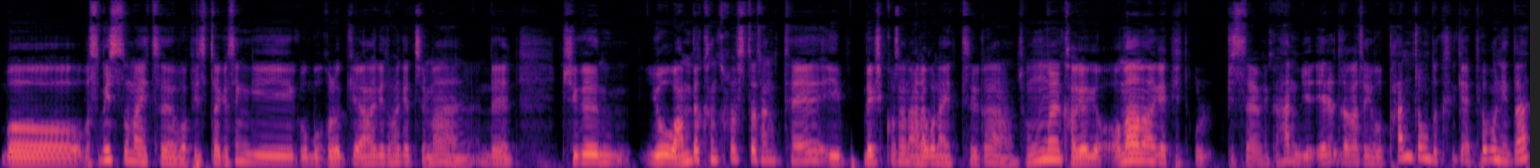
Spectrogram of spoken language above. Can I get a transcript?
뭐, 뭐 smithsonite 뭐 비슷하게 생기고 뭐 그렇게 하기도 하겠지만 근데 지금 요 완벽한 클러스터 상태의 이 멕시코산 aragonite가 정말 가격이 어마어마하게 비, 비싸요. 그러니까 한 예를 들어가지고 요 판 정도 크기의 표본이다.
